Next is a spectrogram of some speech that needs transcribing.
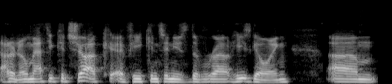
I don't know Matthew Tkachuk if he continues the route he's going. Um,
